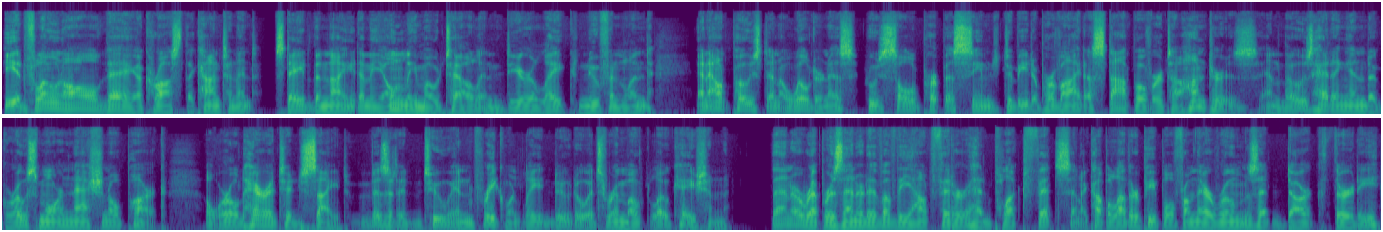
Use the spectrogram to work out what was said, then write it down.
He had flown all day across the continent, stayed the night in the only motel in Deer Lake, Newfoundland, an outpost in a wilderness whose sole purpose seemed to be to provide a stopover to hunters and those heading into Gros Morne National Park, a World Heritage Site visited too infrequently due to its remote location. Then a representative of the outfitter had plucked Fitz and a couple other people from their rooms at dark 30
